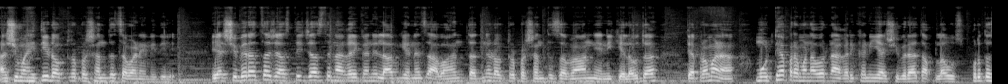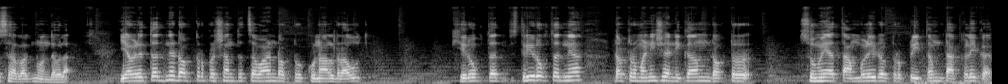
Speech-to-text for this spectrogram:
अशी माहिती डॉक्टर प्रशांत चव्हाण यांनी दिली. या शिबिराचा जास्तीत जास्त नागरिकांनी लाभ घेण्याचं आवाहन तज्ज्ञ डॉक्टर प्रशांत चव्हाण यांनी केलं होतं. त्याप्रमाणे मोठ्या प्रमाणावर नागरिकांनी या शिबिरात आपला उत्स्फूर्त सहभाग नोंदवला. यावेळी तज्ज्ञ डॉक्टर प्रशांत चव्हाण डॉक्टर कुणाल राऊत क्षीरोग स्त्रीरोगतज्ञ doctor Manisha Nikam doctor Sumaya Tamboli doctor Pritam Takalkar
